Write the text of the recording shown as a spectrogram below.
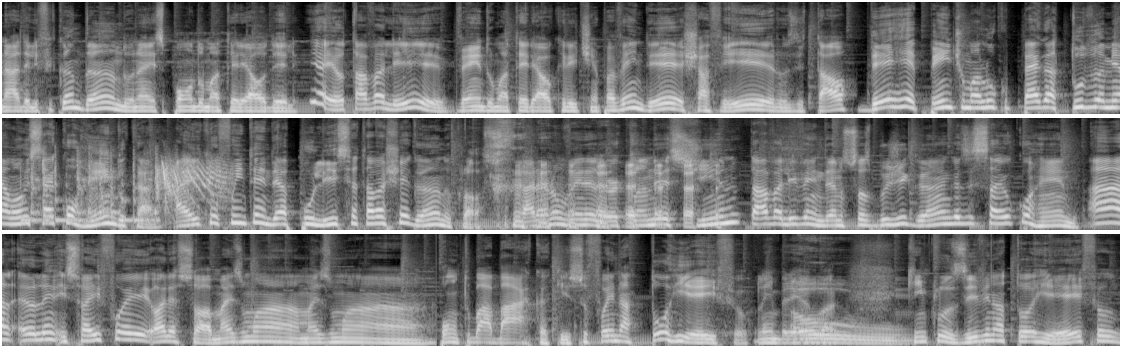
nada, ele fica andando, né, expondo o material dele. E aí eu tava ali vendo o material que ele tinha pra vender, chaveiros e tal. De repente o maluco pega tudo da minha mão e sai correndo, cara. Aí que eu fui entender, a polícia tava chegando, Klaus. O cara era um vendedor clandestino, tava ali vendendo suas bugigangas e saiu correndo. Ah, eu lembro, isso aí foi, olha só, mais uma, mais uma ponto babaca aqui. Isso foi na Torre Eiffel, lembrei agora. Oh. Que inclusive na Torre Eiffel,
